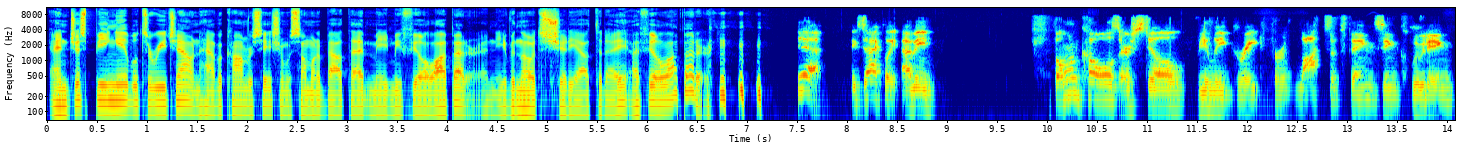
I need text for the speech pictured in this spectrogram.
And just being able to reach out and have a conversation with someone about that made me feel a lot better. And even though it's shitty out today, I feel a lot better. Yeah, exactly. I mean, phone calls are still really great for lots of things, including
